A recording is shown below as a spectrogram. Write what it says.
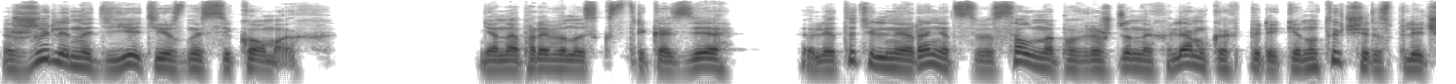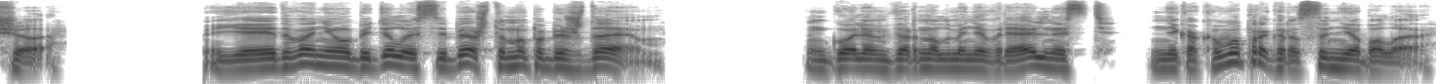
жили на диете из насекомых. Я направилась к стрекозе, летательный ранец свисал на поврежденных лямках, перекинутых через плечо. Я едва не убедила себя, что мы побеждаем. Голем вернул меня в реальность, никакого прогресса не было.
